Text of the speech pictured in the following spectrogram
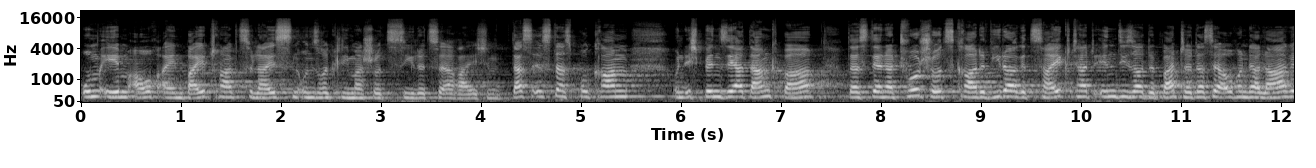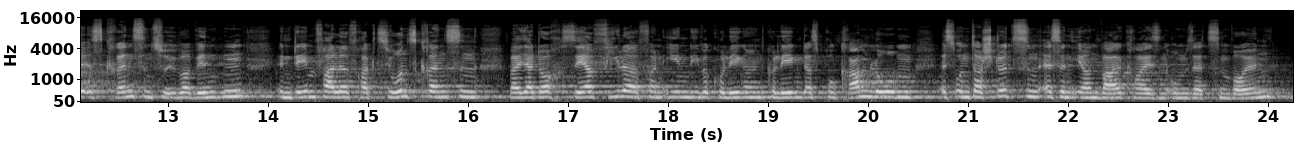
um eben auch einen Beitrag zu leisten, unsere Klimaschutzziele zu erreichen. Das ist das Programm. Und ich bin sehr dankbar, dass der Naturschutz gerade wieder gezeigt hat in dieser Debatte, dass er auch in der Lage ist, Grenzen zu überwinden, in dem Falle Fraktionsgrenzen, weil ja doch sehr viele von Ihnen, liebe Kolleginnen und Kollegen, das Programm loben, es unterstützen, es in ihren Wahlkreisen umsetzen wollen.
